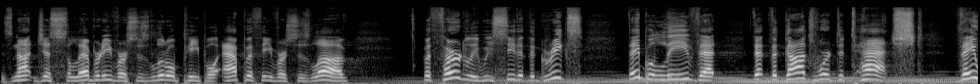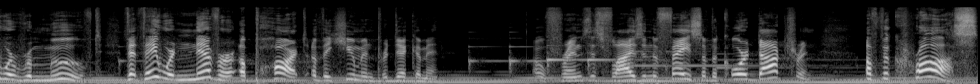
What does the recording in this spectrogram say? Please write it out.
is not just celebrity versus little people, apathy versus love. But thirdly, we see that the Greeks, they believed that, that the gods were detached, they were removed, that they were never a part of the human predicament. Oh, friends, this flies in the face of the core doctrine of the cross,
